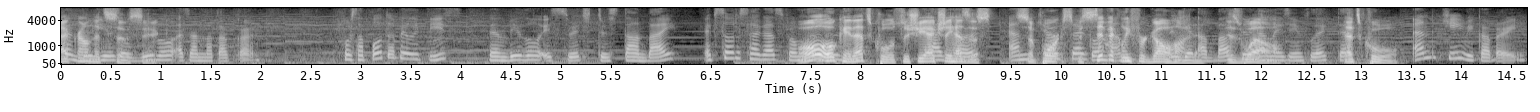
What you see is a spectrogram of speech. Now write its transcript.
background. That's so sick. As an attacker. For support abilities, when Videl is switched to standby, episode sagas from oh, the Oh, okay, that's cool. So she actually has a support specifically Gohan for will get a Gohan as well. That's cool. and key recovery.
